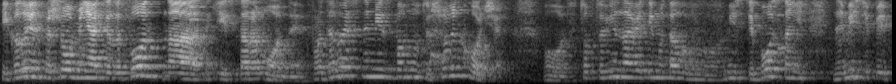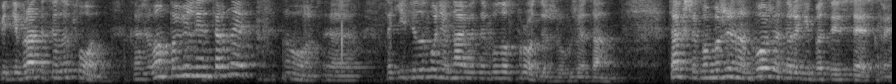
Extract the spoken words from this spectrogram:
І коли він пішов міняти телефон на такий старомодний, продавець не міг збагнути, що він хоче. От. Тобто він навіть йому там в- місті Бостоні не міг підібрати телефон. Каже, вам повільний інтернет? От, е, таких телефонів навіть не було в продажу вже там. Так що поможи нам, Боже, дорогі брати і сестри,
